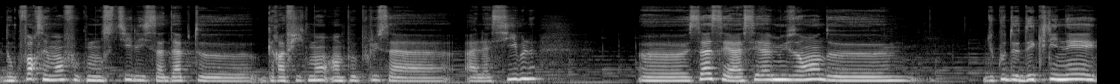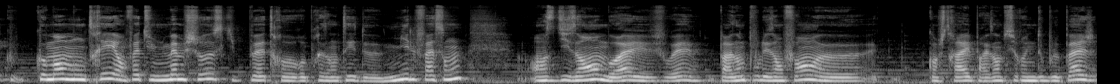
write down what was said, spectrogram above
Donc forcément, il faut que mon style s'adapte euh, graphiquement un peu plus à, la cible. Euh, ça, c'est assez amusant de, du coup, de décliner comment montrer en fait une même chose qui peut être représentée de mille façons, en se disant, ouais, ouais par exemple pour les enfants, quand je travaille par exemple sur une double page,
